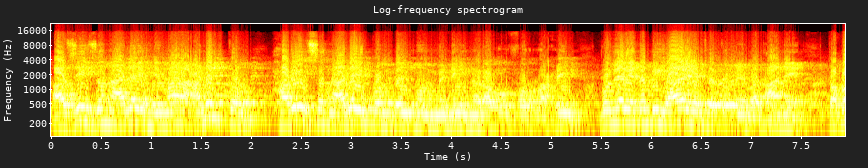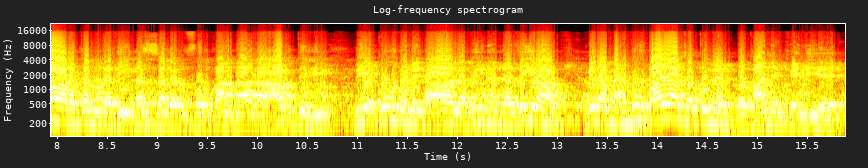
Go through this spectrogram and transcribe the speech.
عزیز علیہ ما عنتم، حریص علیکم بالمؤمنین رعوف الرحیم۔ وہ میرے نبی آئے تھے تمہیں بتانے۔ تبارک الذی نزل الفرقان على عبده لیکون للعالمین نذیرا۔ میرا محبوب آیا تھا تمہیں بتانے کے لیے۔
